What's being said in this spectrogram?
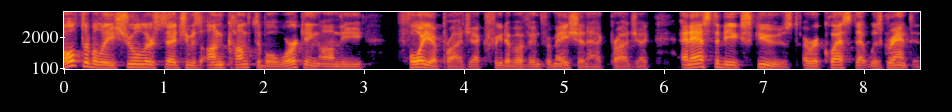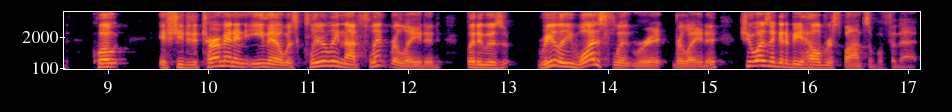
Ultimately, Schuler said she was uncomfortable working on the FOIA project, Freedom of Information Act project, and asked to be excused, a request that was granted. Quote, if she determined an email was clearly not Flint related, but it was really was Flint re- related, she wasn't going to be held responsible for that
